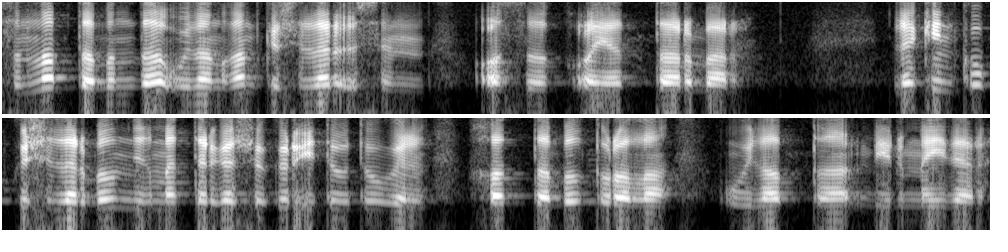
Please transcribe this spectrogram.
Ысынлап та бында уйланган кешеләр өчен асык аяттар бар. Ләкин күп кешеләр был нигъмәттәргә шөкер итү түгел, хатта был турала уйлап та бирмәйҙәр.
